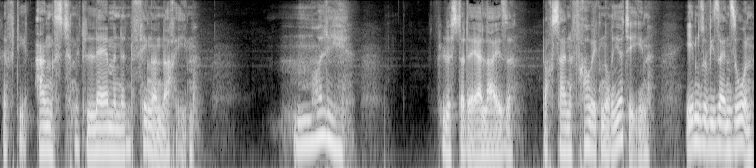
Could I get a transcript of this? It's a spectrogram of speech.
griff die Angst mit lähmenden Fingern nach ihm. Molly, flüsterte er leise, doch seine Frau ignorierte ihn, ebenso wie sein Sohn.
